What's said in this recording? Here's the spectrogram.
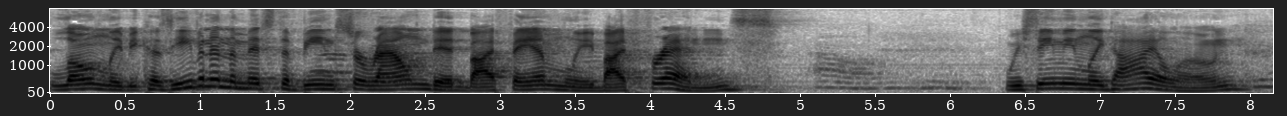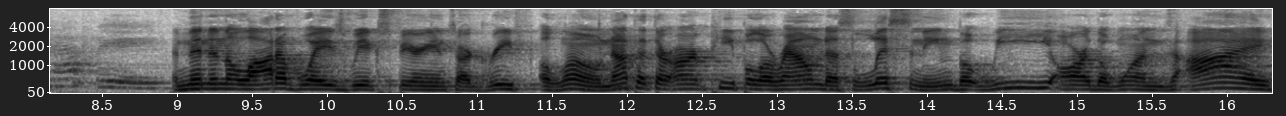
lonely because even in the midst of being surrounded by family, by friends, we seemingly die alone. And then, in a lot of ways, we experience our grief alone. Not that there aren't people around us listening, but we are the ones. I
